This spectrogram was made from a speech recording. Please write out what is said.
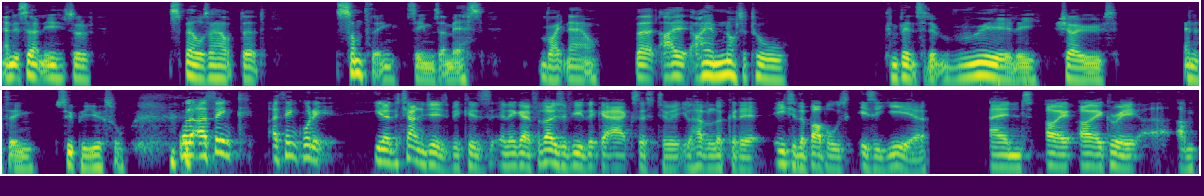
and it certainly sort of spells out that something seems amiss right now. But I, I am not at all convinced that it really shows anything super useful. well, I think I think what it you know the challenge is because and again for those of you that get access to it, you'll have a look at it. Each of the bubbles is a year, and I I agree. Uh, I'm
